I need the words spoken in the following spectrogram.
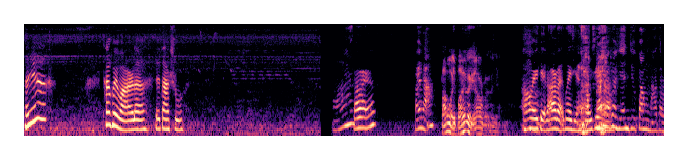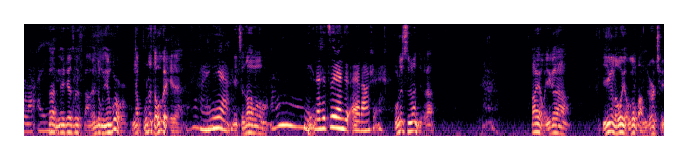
哎呀，太会玩了，这大叔。啊，啥玩意儿？白啥？党委白给二百块钱，党委给了二百块钱，高兴二百。块钱你就帮我拿兜了，哎那呀，那就是党员中心户，那不是都给的，哎呀，你知道不？你那是志愿者呀，当时。不是志愿者，他有一个一个楼有个网格群，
